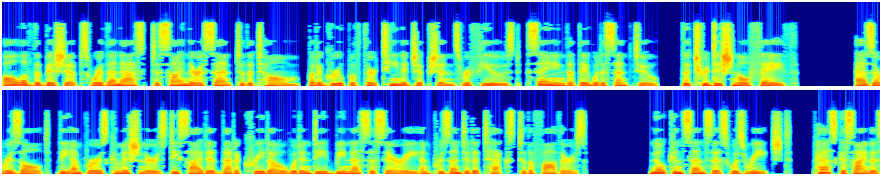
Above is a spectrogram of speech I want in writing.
All of the bishops were then asked to sign their assent to the tome, but a group of thirteen Egyptians refused, saying that they would assent to the traditional faith. As a result, the emperor's commissioners decided that a credo would indeed be necessary and presented a text to the fathers. No consensus was reached. Pascasinus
